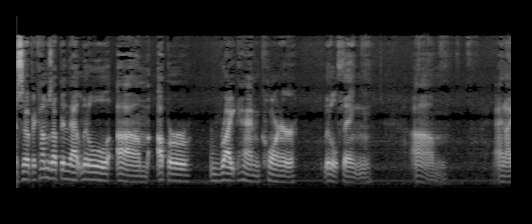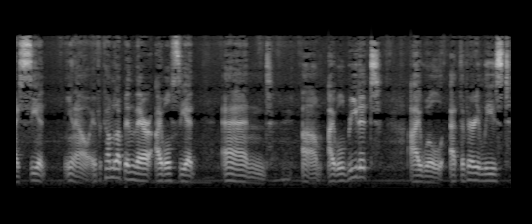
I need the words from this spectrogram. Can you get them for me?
so if it comes up in that little um, upper right hand corner little thing, um, and I see it, you know, if it comes up in there, I will see it, and um, I will read it. I will, at the very least,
